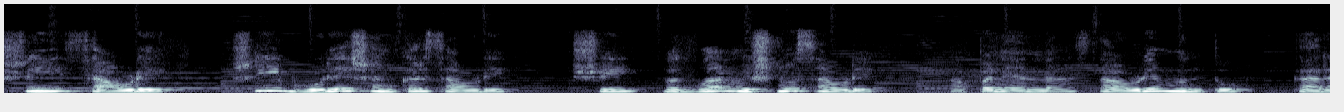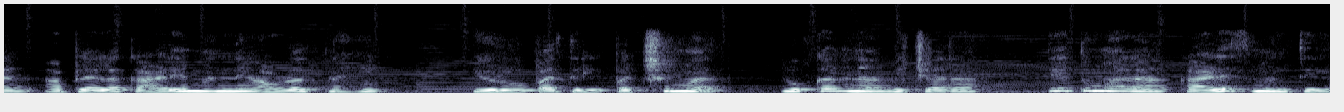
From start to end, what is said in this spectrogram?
श्री सावडे श्री भोळे शंकर सावडे श्री भगवान विष्णू सावडे आपण यांना सावडे म्हणतो कारण आपल्याला काळे म्हणणे आवडत नाही. युरोपातील पश्चिमात लोकांना विचारा ते तुम्हाला काळेच म्हणतील.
